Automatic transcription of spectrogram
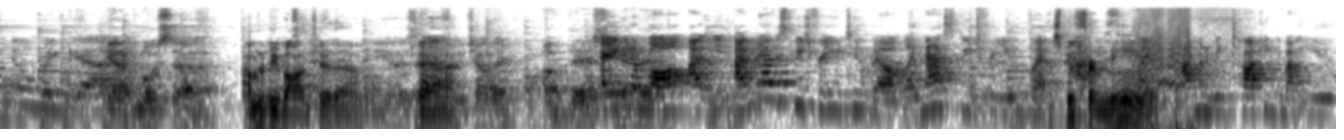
Oh my god. You gotta post a. I'm gonna be bawling too, though. Videos Yeah. to each other of this. Are you gonna then- bawl? I, I'm gonna have a speech for you too, Bill. Like not a speech for you, but A speech for me. Like, I'm gonna be talking about you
